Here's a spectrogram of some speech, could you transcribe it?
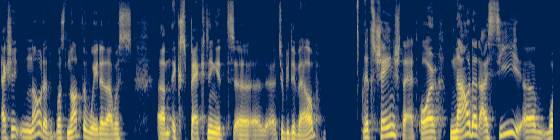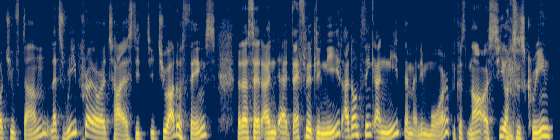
actually, no, that was not the way that I was um, expecting it uh, uh to be developed let's change that. Or now that i see um, what you've done let's reprioritize the, the, two other things that i said I, I, definitely need. I don't think i need them anymore because now i see on the screen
